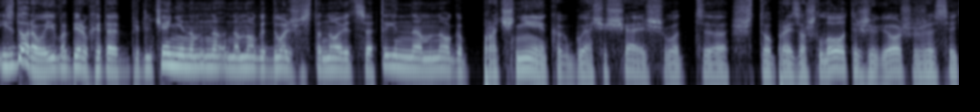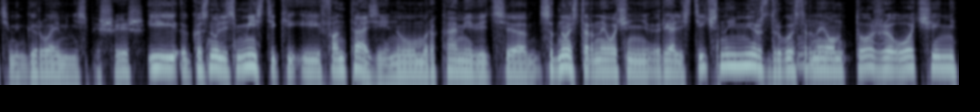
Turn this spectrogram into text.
и здорово. И, во-первых, это приключение нам, на, намного дольше становится. Ты намного прочнее как бы ощущаешь вот, э, что произошло. Ты живешь уже с этими героями, не спешишь. И коснулись мистики и фантазии. Ну, Мураками ведь, э, с одной стороны, очень реалистичный мир, с другой стороны, mm-hmm. он тоже очень...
